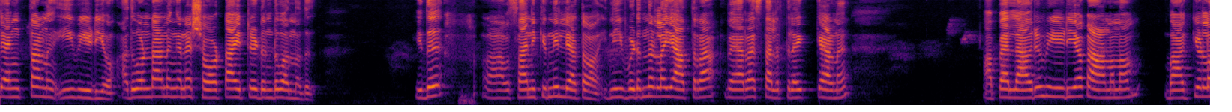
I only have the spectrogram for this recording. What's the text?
ലെങ്ത്താണ് ഈ വീഡിയോ. അതുകൊണ്ടാണ് ഇങ്ങനെ ഷോർട്ടായിട്ട് ഇടേണ്ടി വന്നത്. ഇത് അവസാനിക്കുന്നില്ല കേട്ടോ ഇനി ഇവിടുന്നുള്ള യാത്ര വേറെ സ്ഥലത്തിലേക്കാണ്. അപ്പോൾ എല്ലാവരും വീഡിയോ കാണണം. ബാക്കിയുള്ള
